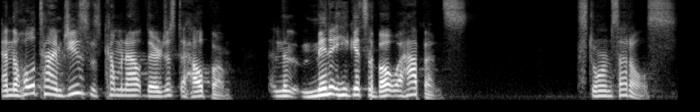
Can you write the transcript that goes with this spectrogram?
And the whole time Jesus was coming out there just to help them. And the minute he gets in the boat, what happens? Storm settles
